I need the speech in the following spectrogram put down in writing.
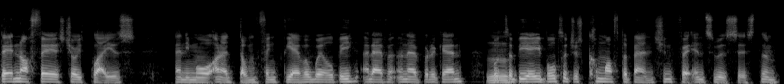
They're not first choice players anymore, and I don't think they ever will be at Everton ever again. But mm. to be able to just come off the bench and fit into his system,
